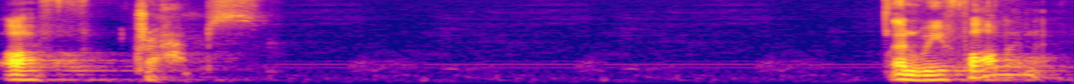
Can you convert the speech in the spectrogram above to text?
of traps. And we fall in it.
